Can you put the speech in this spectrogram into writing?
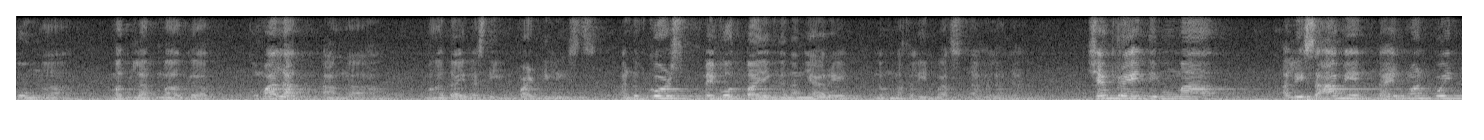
kung ah, magla- mag, ah, kumalat ang ah, mga dynasty party lists. And of course, may vote buying na nangyari nung nakalipas na halalan. Siyempre, hindi mo maalis sa amin dahil 1.2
